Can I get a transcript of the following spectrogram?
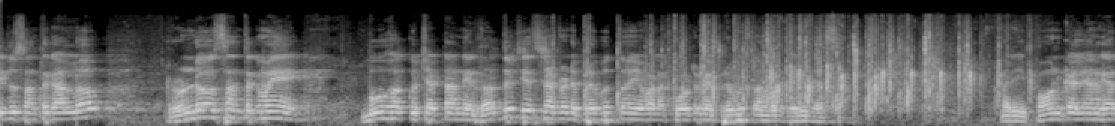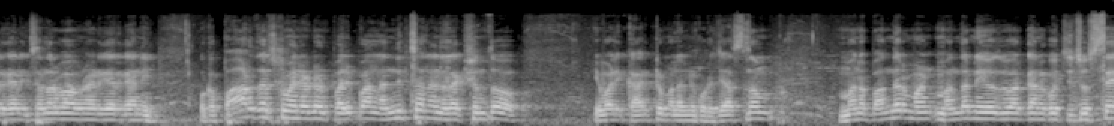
ఐదు సంతకాల్లో రెండవ సంతకమే భూ హక్కు చట్టాన్ని రద్దు చేసినటువంటి ప్రభుత్వం ఇవాళ కూటమి ప్రభుత్వం కూడా తెలియజేస్తాం. మరి పవన్ కళ్యాణ్ గారు కానీ చంద్రబాబు నాయుడు గారు కానీ ఒక పారదర్శకమైనటువంటి పరిపాలన అందించాలనే లక్ష్యంతో ఇవాళ కార్యక్రమాలన్నీ కూడా చేస్తున్నాం. మన బందర్ మందర్ నియోజకవర్గానికి వచ్చి చూస్తే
